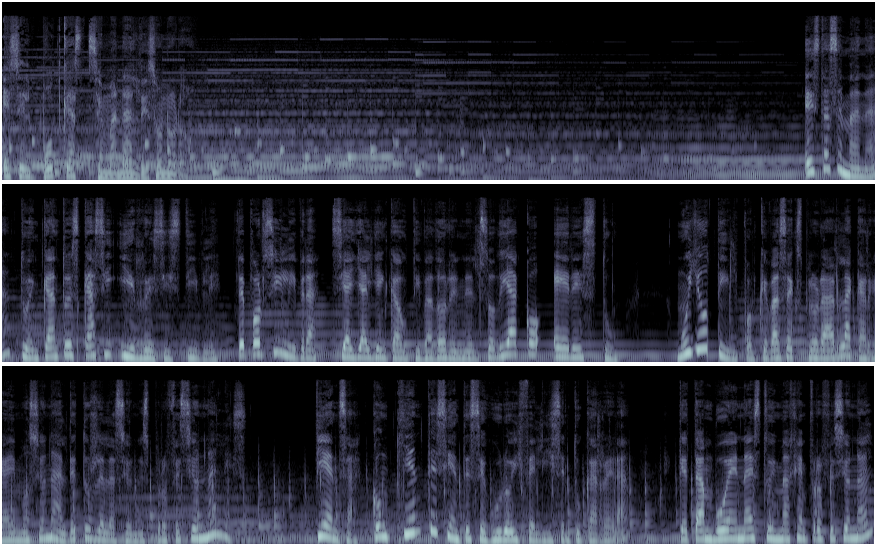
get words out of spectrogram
es el podcast semanal de Sonoro. Esta semana, tu encanto es casi irresistible. De por sí, Libra, si hay alguien cautivador en el zodiaco, eres tú. Muy útil porque vas a explorar la carga emocional de tus relaciones profesionales. Piensa, ¿con quién te sientes seguro y feliz en tu carrera? ¿Qué tan buena es tu imagen profesional?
